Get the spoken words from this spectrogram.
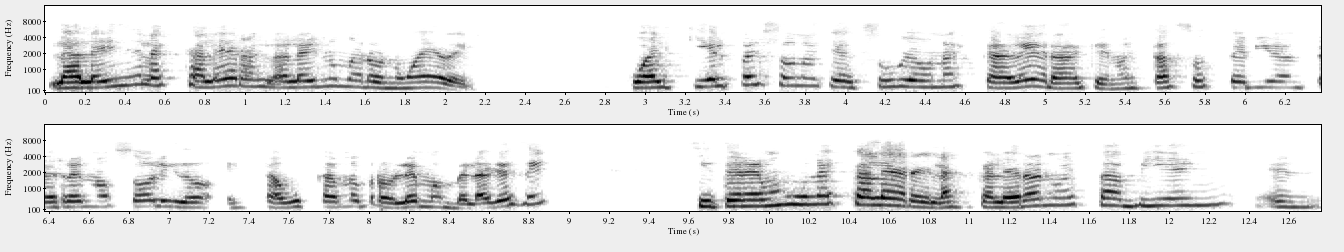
La ley de la escalera es la ley número 9 cualquier persona que sube una escalera que no está sostenida en terreno sólido está buscando problemas, ¿verdad que sí? Si tenemos una escalera y la escalera no está bien en,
